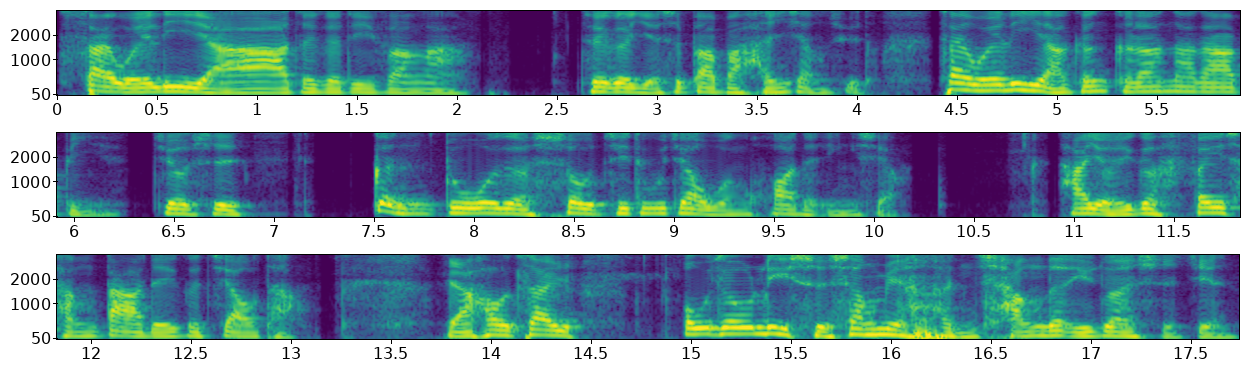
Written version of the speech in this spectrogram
塞维利亚这个地方啊，这个也是爸爸很想去的。塞维利亚跟格拉纳达比，就是更多的受基督教文化的影响，它有一个非常大的一个教堂，然后在欧洲历史上面很长的一段时间。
